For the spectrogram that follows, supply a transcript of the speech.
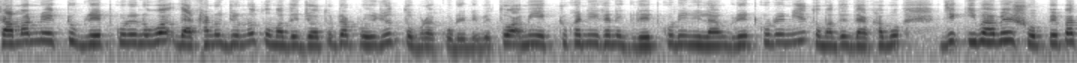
সামান্য একটু গ্রেট করে নেব, দেখানোর জন্য তোমাদের যতটা প্রয়োজন তোমরা করে নেবে। তো আমি একটুখানি এখানে গ্রেট করে নিলাম। গ্রেট করে নিয়ে তোমাদের দেখাবো যে কীভাবে সোপ পেপার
